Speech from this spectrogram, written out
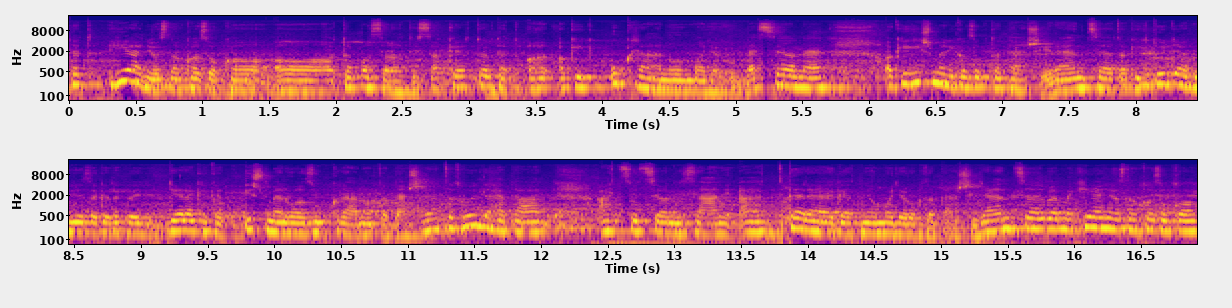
Tehát hiányoznak azok a, a tapasztalati szakértők, tehát a, akik ukránul, magyarul beszélnek, akik ismerik az oktatási rendszert, akik tudják, hogy ezeket a gyerekeket ismerve az ukrán oktatási rendszert, hogy lehet át, átszocializálni, átterelgetni a magyar oktatási rendszerben, meg hiányoznak azok a,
